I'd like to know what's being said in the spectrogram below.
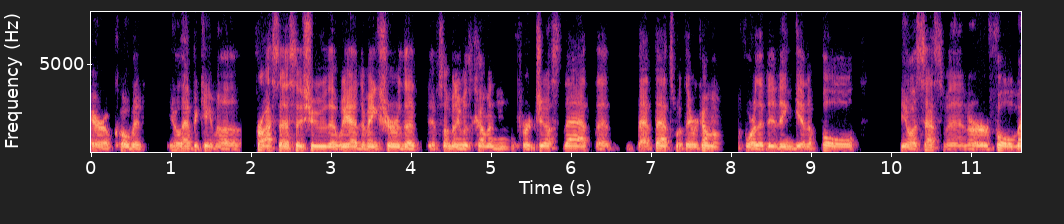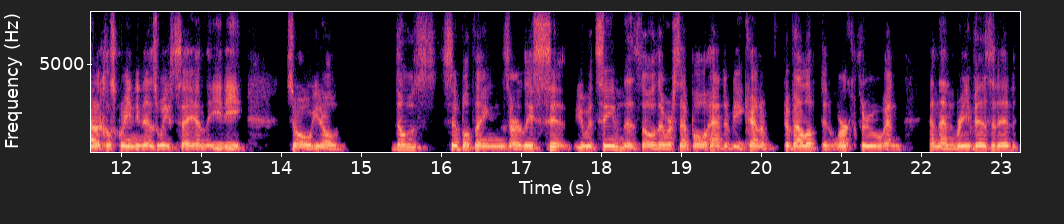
era of COVID, you know, that became a process issue that we had to make sure that if somebody was coming for just that, that that that's what they were coming for. That didn't get a full, you know, assessment or full medical screening, as we say in the ED. So, you know, those simple things, or at least you would seem as though they were simple, had to be kind of developed and worked through and and then revisited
